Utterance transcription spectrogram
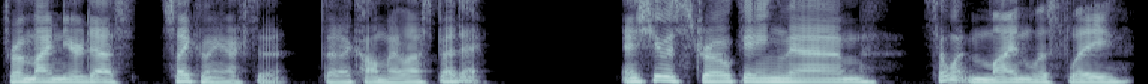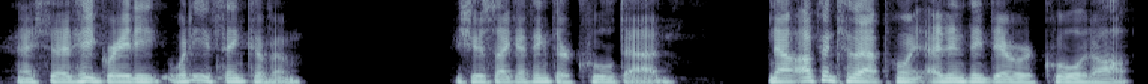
from my near death cycling accident that I call my last bad day. And she was stroking them somewhat mindlessly. And I said, Hey, Grady, what do you think of them? And she was like, I think they're cool, Dad. Now, up until that point, I didn't think they were cool at all.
